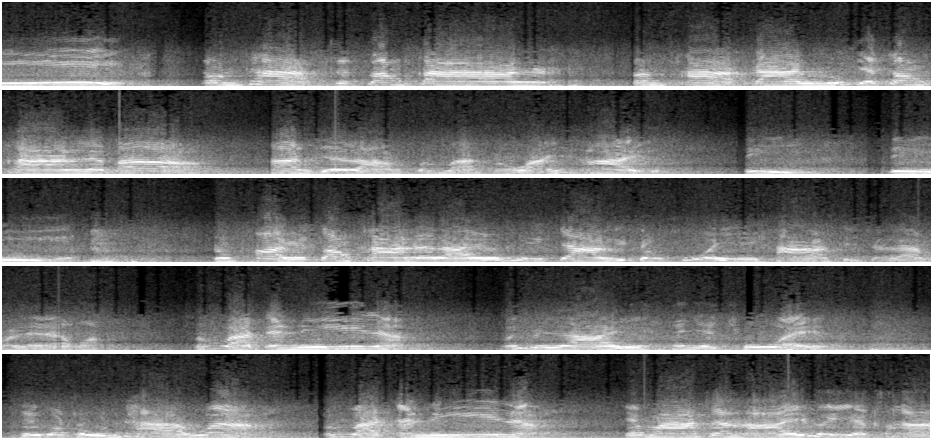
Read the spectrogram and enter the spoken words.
นี้ ต้นชาจะต้องการ ต้นชาการรู้จะต้องการแล้วก็ท่านจะหลังสมบัติมาไว้ให้สี่สี่หลวงพ่อจะต้องการอะไรหลวงพ่อเจ้าหรือต้องช่วยนี่คะสิจะรับมาแล้วอะสมบัติอันนี้เนี่ยไม่เป็นไรให้จะช่วยเทวทูลถามว่าสมบัติอันนี้เนี่ยจะมาจากไหนเพระยาค่ะ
